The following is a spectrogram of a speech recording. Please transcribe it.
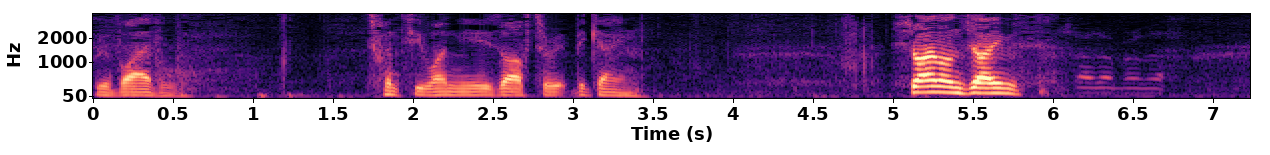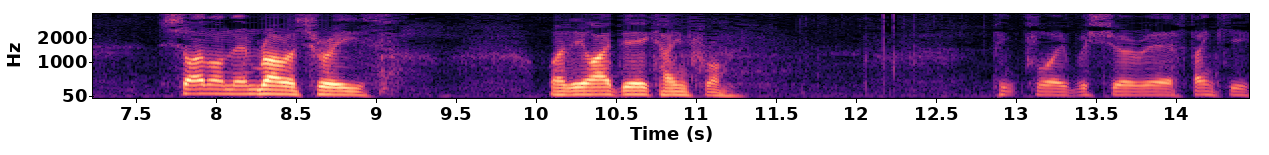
Revival. 21 years after it began. Shine on, James. Shine on, brother. Shine on them of trees where the idea came from. Pink Floyd, wish you were here. Thank you.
